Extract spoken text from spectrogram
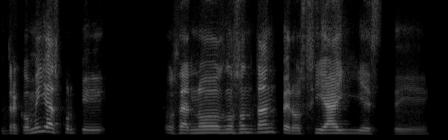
entre comillas, porque, o sea, no, no son tan, pero sí hay, este,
